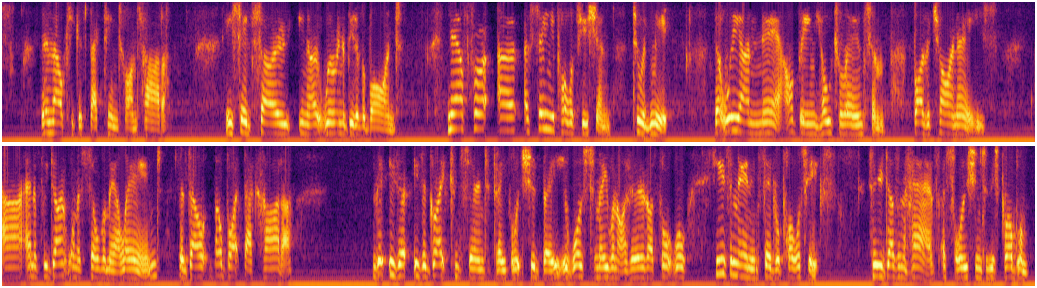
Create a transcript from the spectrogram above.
then they'll kick us back ten times harder. He said, so, you know, we're in a bit of a bind. Now, for a, a senior politician to admit that we are now being held to ransom by the Chinese, uh, and if we don't want to sell them our land, that they'll, they'll bite back harder, that is a, is a great concern to people. It should be. It was to me when I heard it. I thought, well, here's a man in federal politics who doesn't have a solution to this problem.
